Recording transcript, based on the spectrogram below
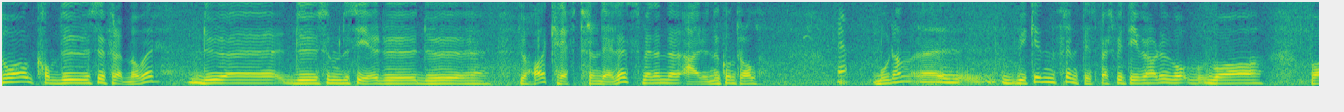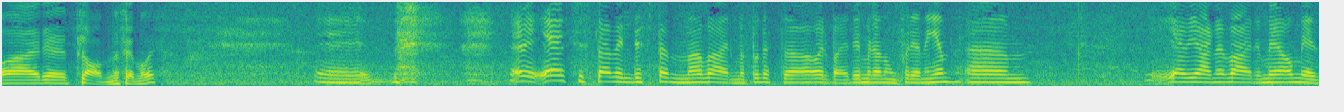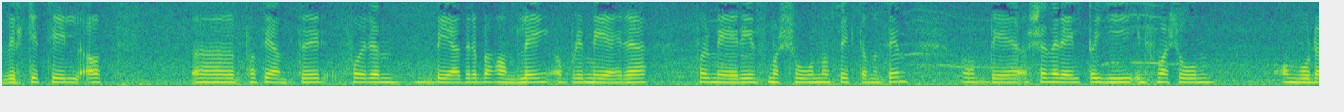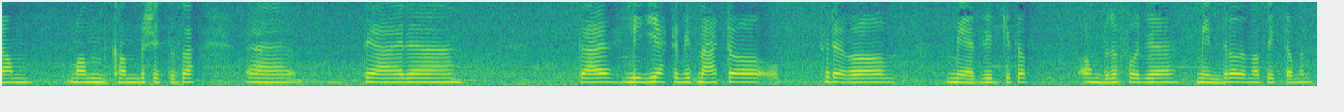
Nå kan du se fremover. Du, eh, du som du sier, du, du, du har kreft fremdeles, men den er under kontroll. Ja. Hvordan, eh, hvilke fremtidsperspektiver har du? Hva, hva er eh, planene fremover? Eh, jeg syns det er veldig spennende å være med på dette arbeidet i Melanomforeningen. Jeg vil gjerne være med og medvirke til at pasienter får en bedre behandling og blir mer, får mer informasjon om sykdommen sin. Og det generelt å gi informasjon om hvordan man kan beskytte seg, eh, det er Det ligger hjertet mitt nært å prøve å medvirke til at andre får eh, mindre av denne sykdommen.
